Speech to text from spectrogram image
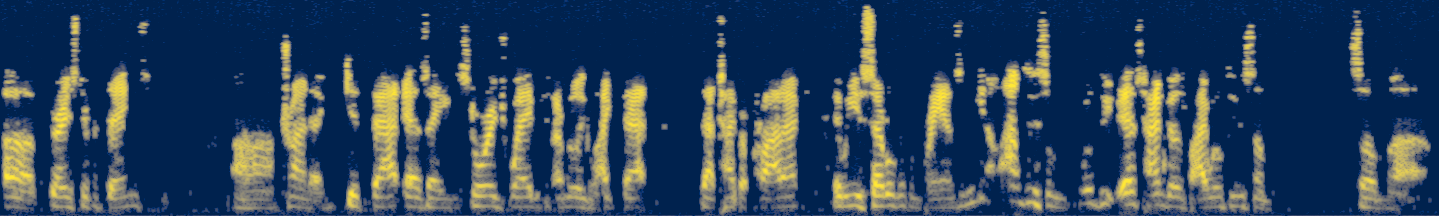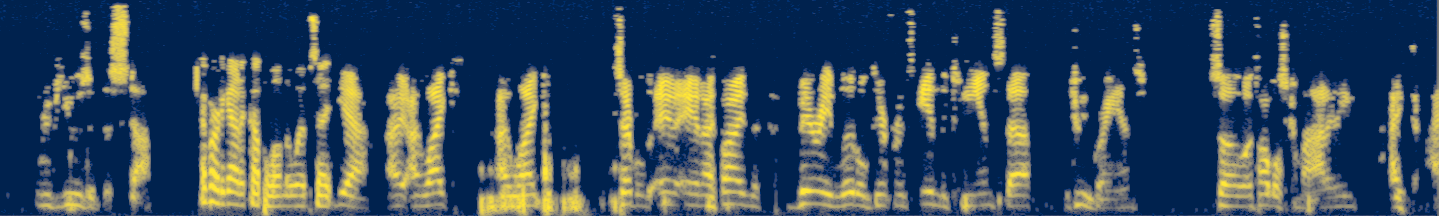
of various different things. Uh, I'm trying to get that as a storage way because I really like that that type of product. And we use several different brands, and you know I'll do some. We'll do as time goes by, we'll do some some uh, reviews of this stuff. I've already got a couple on the website. Yeah, I, I like I like several, and, and I find very little difference in the can stuff between brands. So it's almost commodity. I I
